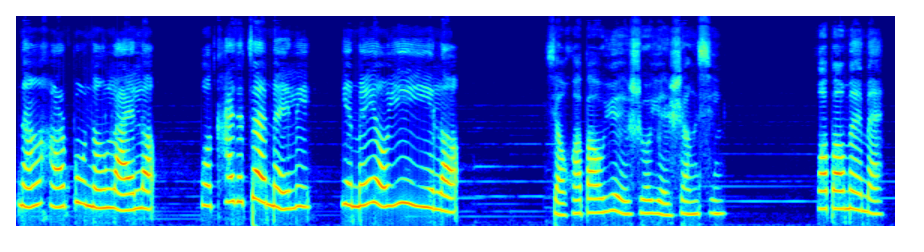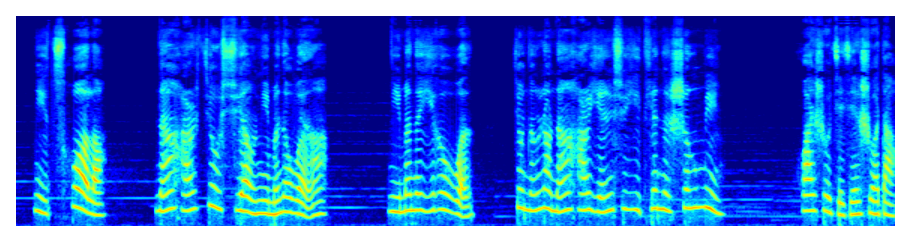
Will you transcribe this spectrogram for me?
男孩不能来了。”我开的再美丽，也没有意义了。小花苞越说越伤心。花苞妹妹，你错了，男孩就需要你们的吻啊！你们的一个吻，就能让男孩延续一天的生命。花树姐姐说道：“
